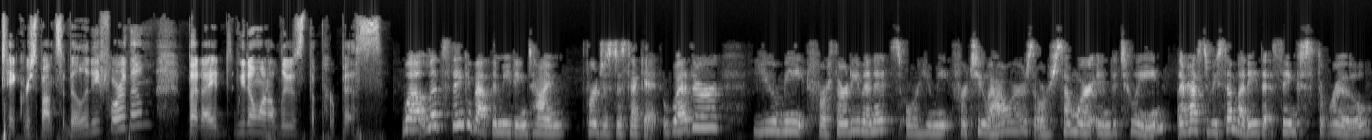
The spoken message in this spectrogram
take responsibility for them but I, we don't want to lose the purpose. Well let's think about the meeting time for just a second. Whether you meet for 30 minutes or you meet for two hours or somewhere in between. There has to be somebody that thinks through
